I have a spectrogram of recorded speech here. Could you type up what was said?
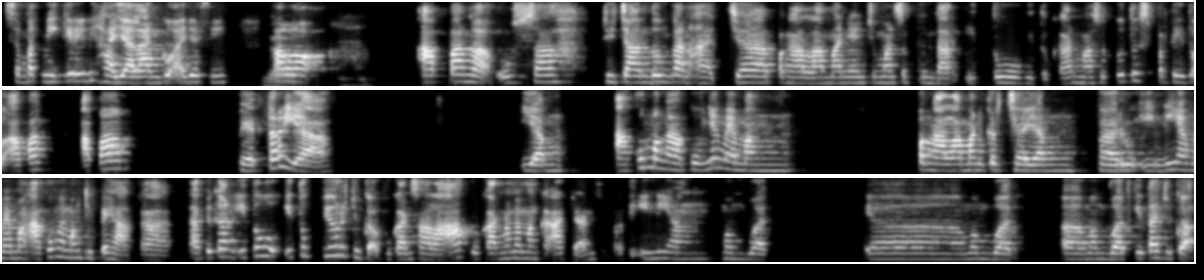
sempet mikir ini hayalanku aja sih. Nggak- kalau apa nggak usah dicantumkan aja pengalaman yang cuma sebentar itu gitu kan. Maksudku tuh seperti itu. Apa apa better ya ya aku mengakunya memang pengalaman kerja yang baru ini yang memang aku memang di PHK tapi kan itu itu pure juga bukan salah aku karena memang keadaan seperti ini yang membuat ya membuat uh, membuat kita juga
